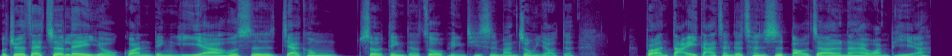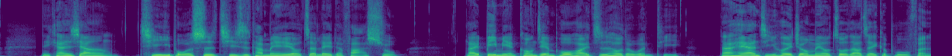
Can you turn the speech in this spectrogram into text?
我觉得在这类有关灵异啊，或是架空设定的作品，其实蛮重要的。不然打一打，整个城市爆炸了，那还玩屁啊！你看，像奇异博士，其实他们也有这类的法术，来避免空间破坏之后的问题。那黑暗集会就没有做到这个部分，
